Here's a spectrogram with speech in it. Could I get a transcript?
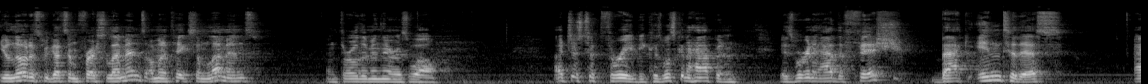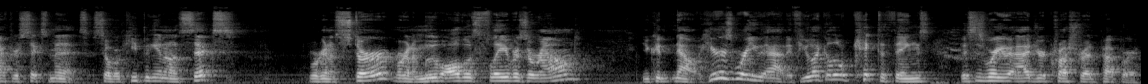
you'll notice we got some fresh lemons. I'm gonna take some lemons and throw them in there as well. I just took three because what's gonna happen is we're gonna add the fish back into this after six minutes. So we're keeping it on six. We're gonna stir, we're gonna move all those flavors around. You can, now here's where you add, if you like a little kick to things, this is where you add your crushed red pepper.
